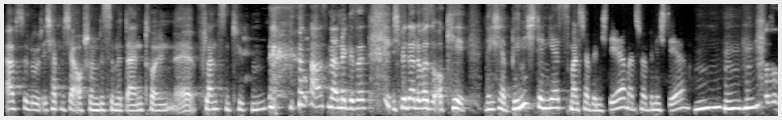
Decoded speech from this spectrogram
absolut. Ich habe mich ja auch schon ein bisschen mit deinen tollen äh, Pflanzentypen auseinandergesetzt. Ich bin dann immer so, okay, welcher bin ich denn jetzt? Manchmal bin ich der, manchmal bin ich der. Also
